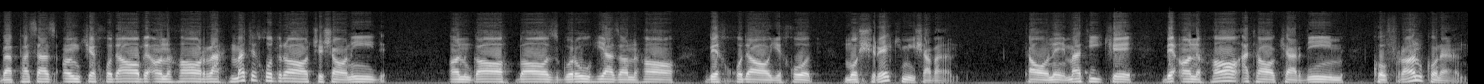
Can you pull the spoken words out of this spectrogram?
و پس از آنکه خدا به آنها رحمت خود را چشانید آنگاه باز گروهی از آنها به خدای خود مشرک می شوند تا نعمتی که به آنها عطا کردیم کفران کنند.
